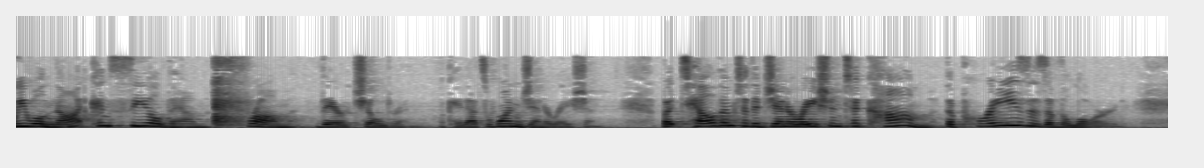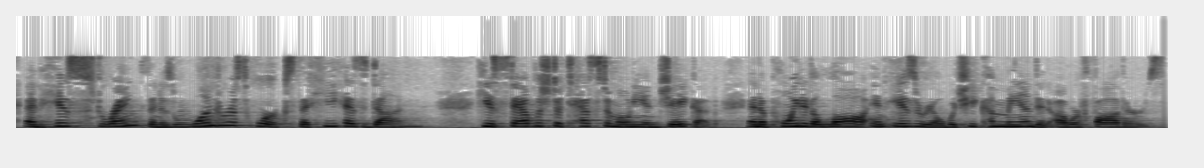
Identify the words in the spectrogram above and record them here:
We will not conceal them from their children. Okay, that's one generation. But tell them to the generation to come the praises of the Lord and his strength and his wondrous works that he has done. He established a testimony in Jacob and appointed a law in Israel, which he commanded our fathers,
